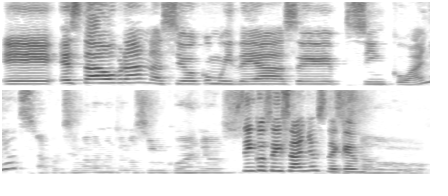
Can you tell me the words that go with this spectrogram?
Eh, esta obra nació como idea hace cinco años. Aproximadamente unos cinco años. Cinco o seis años de que... Estado,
